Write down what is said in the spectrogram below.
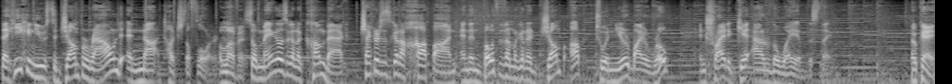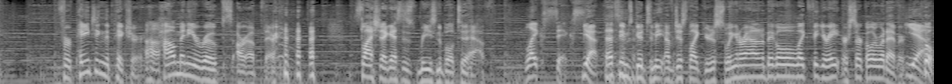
that he can use to jump around and not touch the floor. I love it. So Mango's gonna come back, Checkers is gonna hop on, and then both of them are gonna jump up to a nearby rope and try to get out of the way of this thing. Okay. For painting the picture, Uh-huh. how many ropes are up there? Slash, I guess, is reasonable to have. Like six. Yeah, that seems good to me. Of just like you're just swinging around in a big old like figure eight or circle or whatever. Yeah. Cool.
